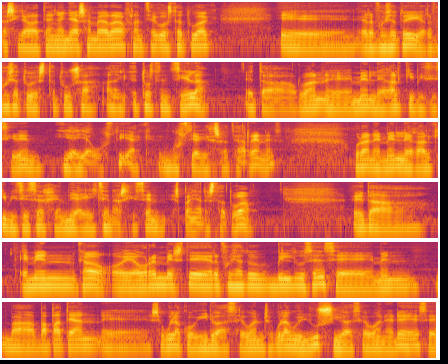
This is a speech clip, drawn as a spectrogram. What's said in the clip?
Hasiera batean gaina esan behar da, Frantziako estatuak e, errefugiatuei, errefugiatu estatusa etortzen ziela, eta orduan e, hemen legalki bizi ziren, iaia guztiak, guztiak izatearen, ez? Horan hemen legalki bizitzen jendea hiltzen hasi zen Espainiar estatua. Eta hemen, claro, e, horren beste refugiatu bildu zen, ze hemen ba, bapatean e, segulako giroa zegoen, segulako ilusioa zegoen ere, ze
